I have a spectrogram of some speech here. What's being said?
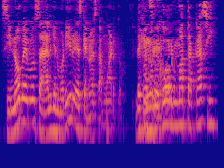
Si no vemos a alguien morir, es que no está muerto. A Déjense. lo mejor mata casi.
